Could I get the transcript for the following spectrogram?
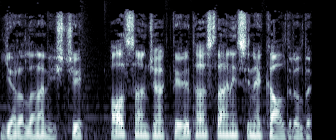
Yaralanan işçi Alsancak Devlet Hastanesi'ne kaldırıldı.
